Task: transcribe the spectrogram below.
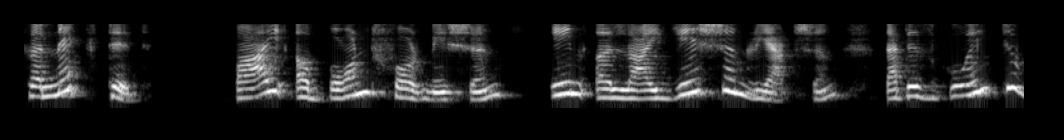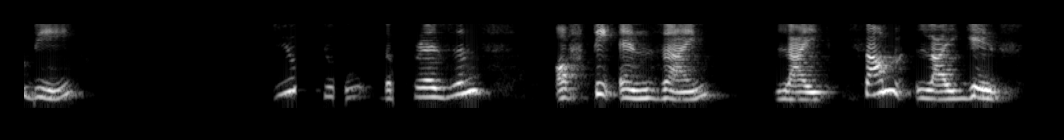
connected by a bond formation in a ligation reaction that is going to be due to the presence of the enzyme like some ligase.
